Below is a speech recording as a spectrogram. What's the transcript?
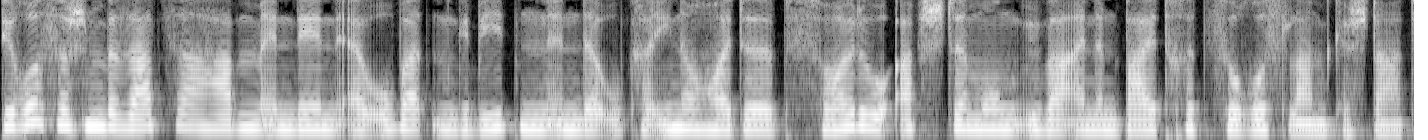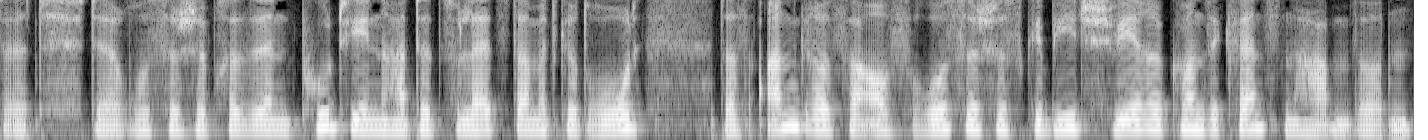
Die russischen Besatzer haben in den eroberten Gebieten in der Ukraine heute Pseudo-Abstimmung über einen Beitritt zu Russland gestartet. Der russische Präsident Putin hatte zuletzt damit gedroht, dass Angriffe auf russisches Gebiet schwere Konsequenzen haben würden.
